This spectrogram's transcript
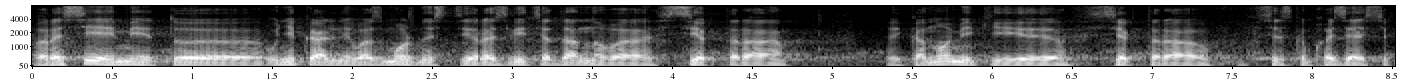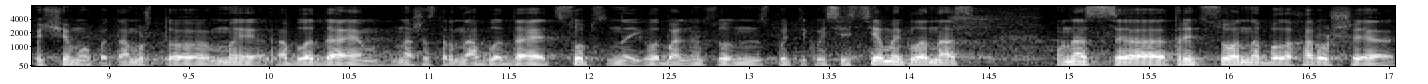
Россия имеет э, уникальные возможности развития данного сектора экономики, сектора в сельском хозяйстве. Почему? Потому что мы обладаем, наша страна обладает собственной глобальной национальной спутниковой системой ГЛОНАСС. У нас э, традиционно была хорошая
